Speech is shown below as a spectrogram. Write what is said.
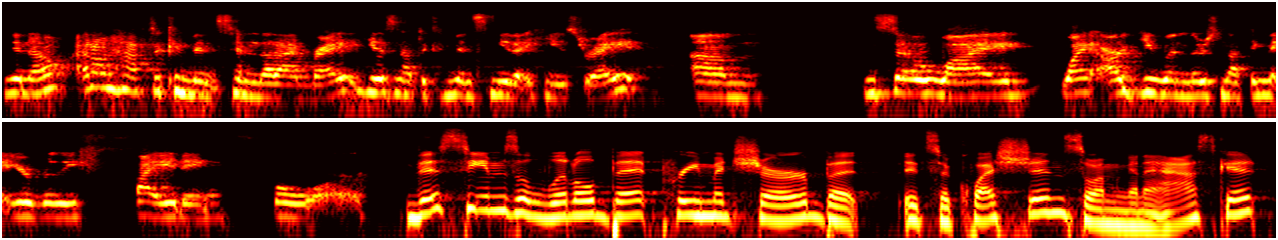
You know, I don't have to convince him that I'm right. He doesn't have to convince me that he's right. Um, and so why why argue when there's nothing that you're really fighting for? This seems a little bit premature, but it's a question, so I'm going to ask it.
